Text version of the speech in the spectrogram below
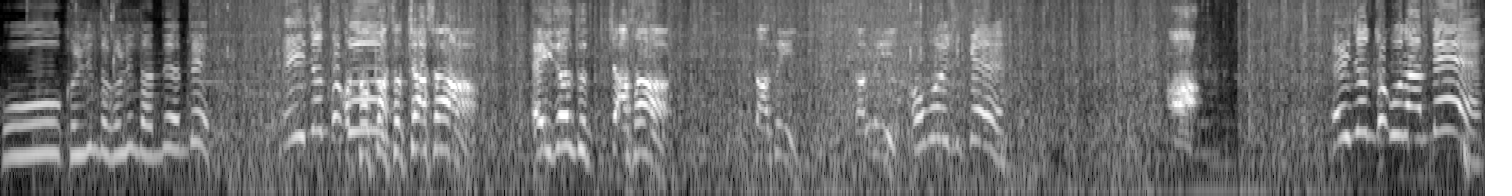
오 걸린다 걸린다. 안돼 안돼. 에이전트 군 빠사 빠사 짜사 에이전트 짜사. 따세이 따세이 어머 해줄게. 아! 에이전트 군 안돼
